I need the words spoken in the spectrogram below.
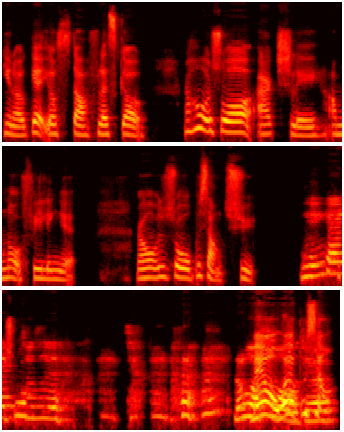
you know get your stuff，let's go。然后我说 actually I'm not feeling it，然后我就说我不想去。你应该就是 如果没有，我也不想。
